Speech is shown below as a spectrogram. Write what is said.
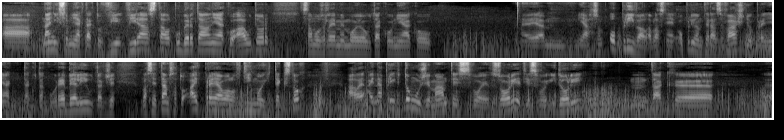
a na nich som nejak takto vyrástal pubertálne ako autor. Samozrejme mojou takou nejakou e, ja, ja som oplýval a vlastne aj oplývam teraz vášňou pre nejakú takú, takú rebeliu, takže vlastne tam sa to aj prejavovalo v tých mojich textoch, ale aj napriek tomu, že mám tie svoje vzory, tie svoje idoly, tak e, e,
